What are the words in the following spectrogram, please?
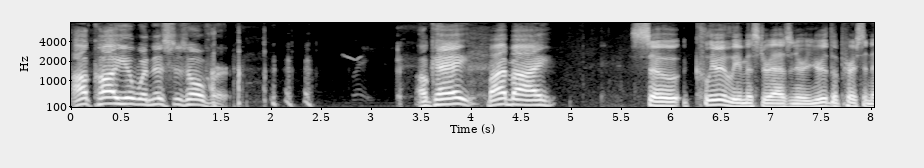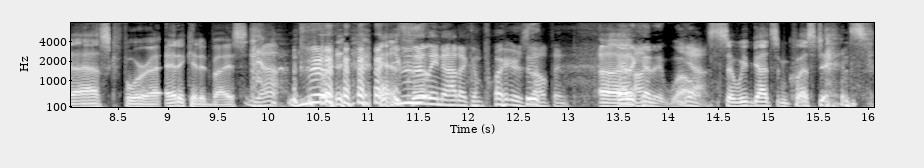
I'll call you when this is over. Okay, bye bye. So clearly, Mr. Asner, you're the person to ask for uh, etiquette advice. Yeah. you clearly know how to comport yourself and Uh, Etiquette, well. yeah. So we've got some questions.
